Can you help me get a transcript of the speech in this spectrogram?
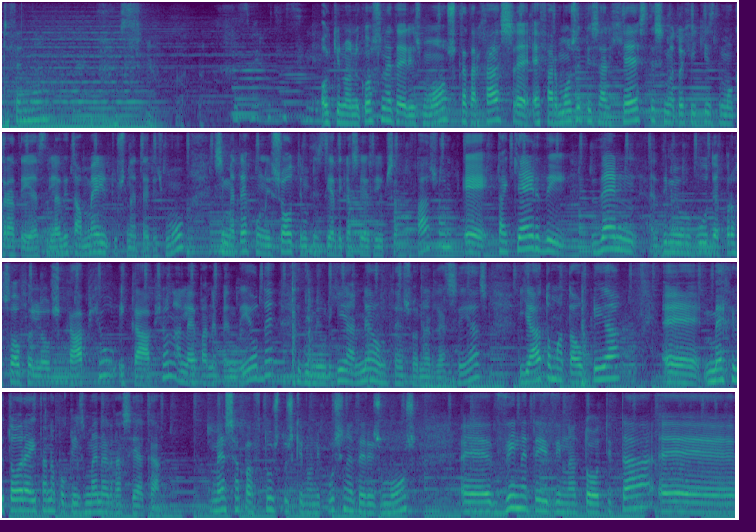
te vinden. Ο κοινωνικός συνεταιρισμός καταρχάς εφαρμόζει τις αρχές της συμμετοχικής δημοκρατίας. Δηλαδή τα μέλη του συνεταιρισμού συμμετέχουν ισότιμα στις διαδικασίες λήψης αποφάσεων. Ε, τα κέρδη δεν δημιουργούνται προς όφελος κάποιου ή κάποιον, αλλά επανεπενδύονται στη δημιουργία νέων θέσεων εργασίας για άτομα τα οποία ε, μέχρι τώρα ήταν αποκλεισμένα εργασιακά. Μέσα από αυτούς τους κοινωνικούς συνεταιρισμούς ε, δίνεται η δυνατότητα ε,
